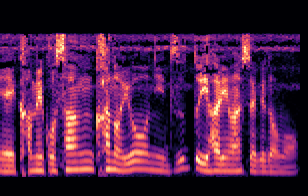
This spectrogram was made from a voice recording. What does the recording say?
えー、亀子さんかのようにずっと言い張りましたけども、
